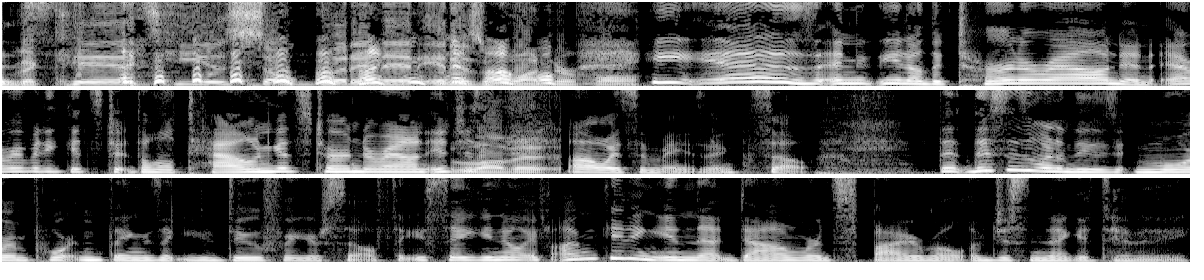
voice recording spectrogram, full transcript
is. The kids, he is so good in it. It is wonderful. He is, and you know the turnaround, and everybody gets to, the whole town gets turned around. It just, Love it. Oh, it's amazing. So. th- This is one of these more important things that you do for yourself that you say, you know, if I'm getting in that downward spiral of just negativity,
